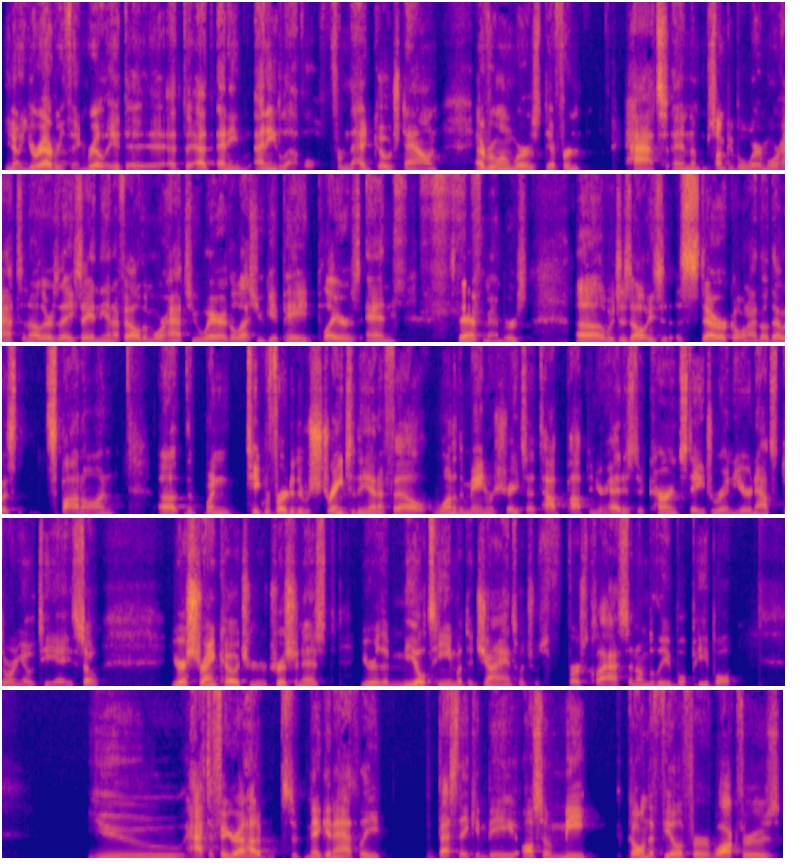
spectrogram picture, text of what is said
you know you're everything really at at, the, at any any level from the head coach down. Everyone wears different hats, and some people wear more hats than others. They say in the NFL, the more hats you wear, the less you get paid, players and staff members, uh, which is always hysterical. And I thought that was spot on. Uh, the, when Teak referred to the restraints of the NFL, one of the main restraints that top popped in your head is the current stage we're in here. Now it's during OTAs. So you're a strength coach, you're a nutritionist, you're the meal team with the Giants, which was first class and unbelievable people. You have to figure out how to make an athlete the best they can be. Also, meet, go on the field for walkthroughs,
